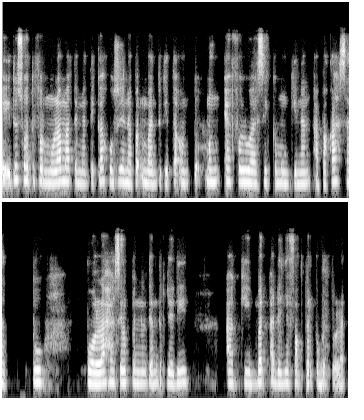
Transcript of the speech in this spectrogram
yaitu suatu formula matematika khusus yang dapat membantu kita untuk mengevaluasi kemungkinan apakah satu pola hasil penelitian terjadi akibat adanya faktor kebetulan.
